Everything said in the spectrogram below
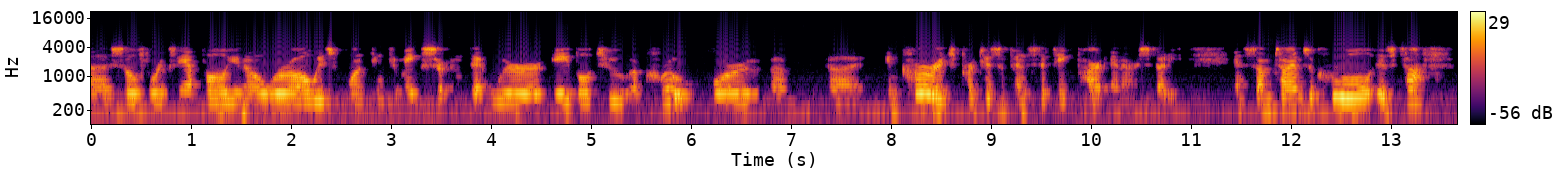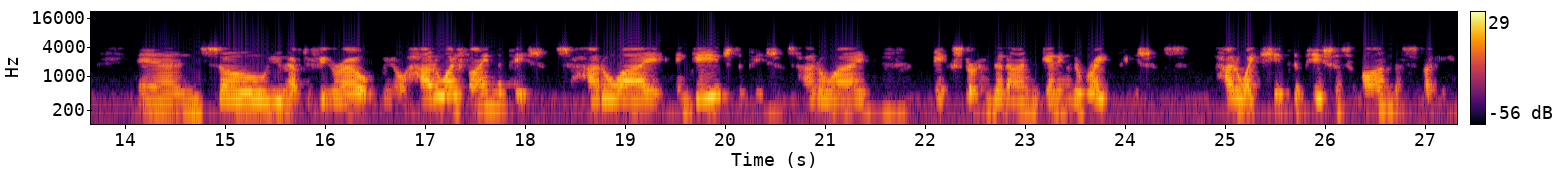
Uh, so, for example, you know, we're always wanting to make certain that we're able to accrue or um, uh, encourage participants to take part in our study and sometimes accrual is tough. And so you have to figure out, you know, how do I find the patients? How do I engage the patients? How do I make certain that I'm getting the right patients? How do I keep the patients on the study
